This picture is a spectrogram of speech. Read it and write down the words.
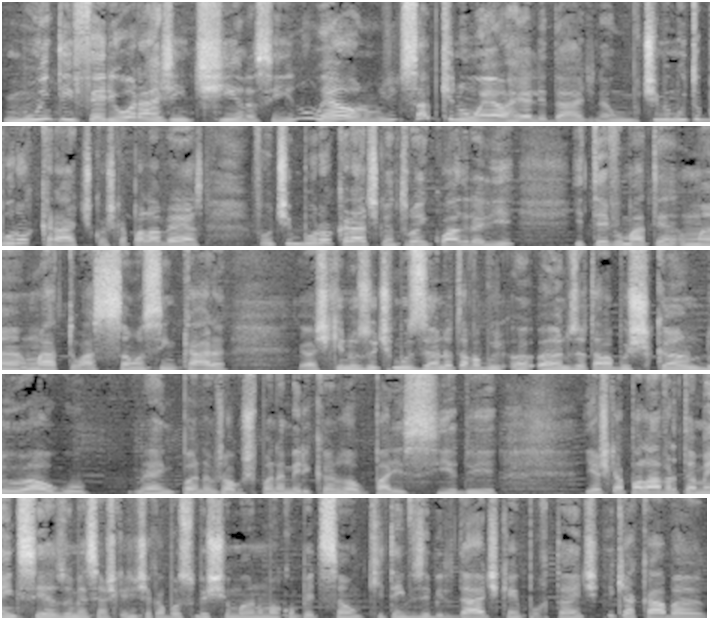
muito inferior à Argentina, assim. E não é, a gente sabe que não é a realidade, né? Um time muito burocrático, acho que a palavra é essa. Foi um time burocrático, entrou em quadra ali e teve uma, uma, uma atuação, assim, cara. Eu acho que nos últimos anos eu estava anos eu estava buscando algo né, em pan, jogos pan-americanos, algo parecido e e acho que a palavra também que se resume assim, acho que a gente acabou subestimando uma competição que tem visibilidade, que é importante e que acaba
